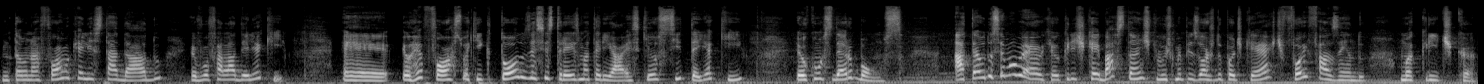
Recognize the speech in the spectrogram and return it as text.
Então, na forma que ele está dado, eu vou falar dele aqui é, eu reforço aqui que todos esses três materiais que eu citei aqui eu considero bons. Até o do Samuel que eu critiquei bastante, que o último episódio do podcast foi fazendo uma crítica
